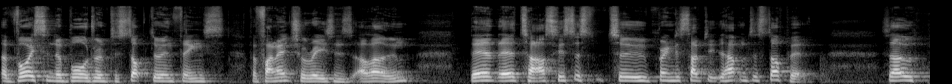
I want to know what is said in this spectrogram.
a voice in the boardroom to stop doing things for financial reasons alone, their, their task is to, to bring the subject up and to stop it. So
